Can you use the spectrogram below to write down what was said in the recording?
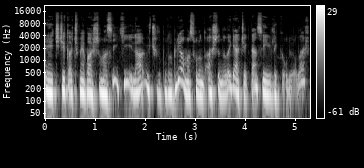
e, çiçek açmaya başlaması 2 ila 3 yıl bulabiliyor ama sonunda açtığında da gerçekten seyirlik oluyorlar.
